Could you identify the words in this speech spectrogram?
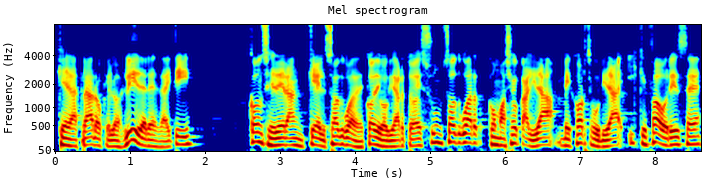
queda claro que los líderes de IT consideran que el software de código abierto es un software con mayor calidad, mejor seguridad y que favorece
